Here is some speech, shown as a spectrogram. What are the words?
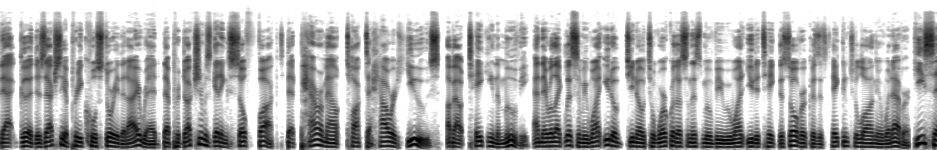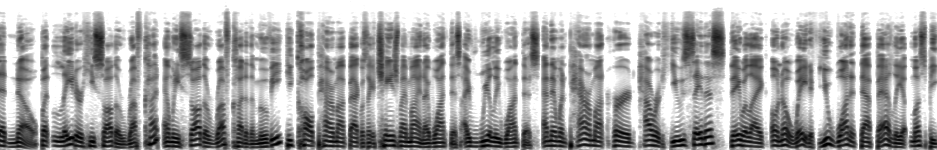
that good. There's actually a pretty cool story that I read that production was getting so fucked that Paramount talked to Howard Hughes about taking the movie. And they were like, listen, we want you to, you know, to work with us in this movie. We want you to take this over because it's taken too long and whatever. He said no. But later he saw the rough cut. And when he saw the rough cut of the movie, he called Paramount back, was like, I changed my mind. I want this. I really want this. And then when Paramount heard Howard Hughes say this, they were like, oh no, wait, if you want it that badly, it must be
